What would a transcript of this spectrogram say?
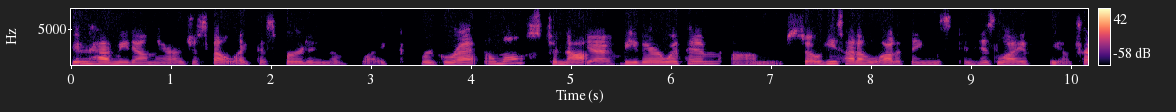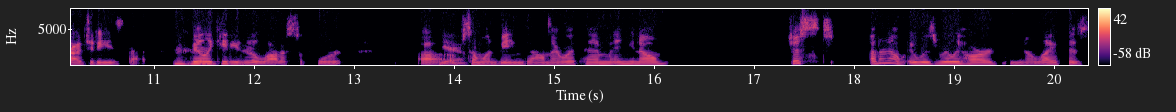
didn't have me down there, I just felt like this burden of like regret almost to not Yeah. be there with him. Um, so he's had a lot of things in his life, you know, tragedies that I feel hmm like he needed a lot of support uh, of someone being down there with him. And, you know, just I don't know, it was really hard. You know, life is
